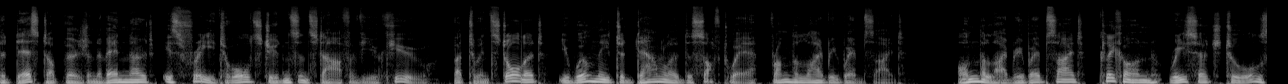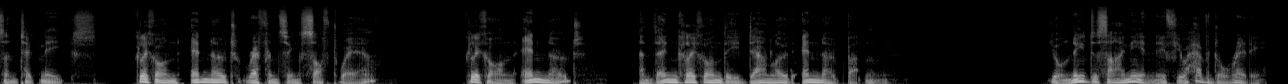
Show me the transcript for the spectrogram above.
The desktop version of EndNote is free to all students and staff of UQ, but to install it, you will need to download the software from the library website. On the library website, click on Research Tools and Techniques, click on EndNote Referencing Software, click on EndNote, and then click on the Download EndNote button. You'll need to sign in if you haven't already.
